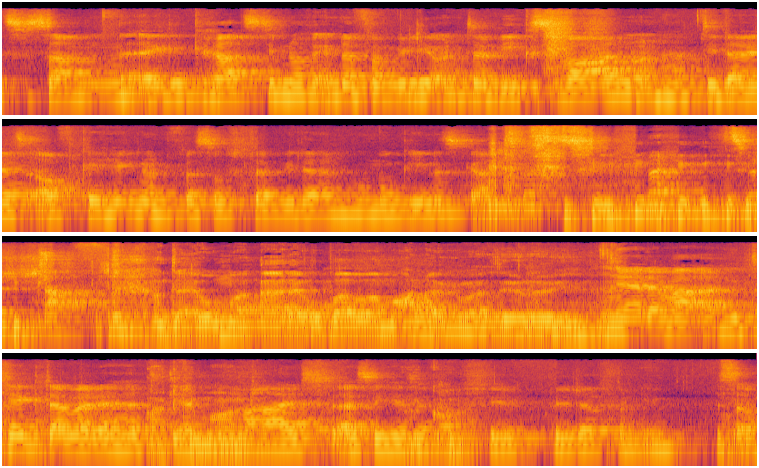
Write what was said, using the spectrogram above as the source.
zusammengekratzt, die noch in der Familie unterwegs waren und habe die da jetzt aufgehängt und versucht, da wieder ein homogenes Ganzes zu, zu schaffen. Und der, Oma, äh, der Opa war Maler quasi, oder wie? Ja, der war Architekt, aber der hat Hat gern gemalt. gemalt. Also hier sind auch viele Bilder von ihm. Ist auch,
